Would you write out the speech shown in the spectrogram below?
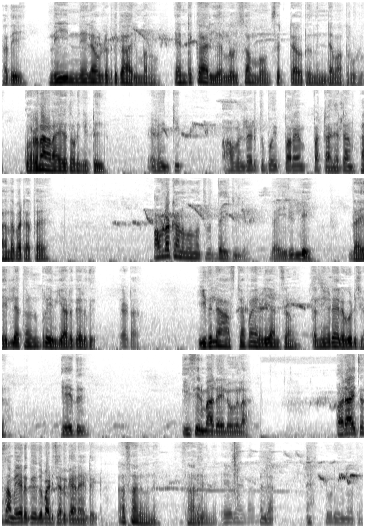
അതെ നീ ഇന്നേലും അവളുടെ അടുത്ത് കാര്യം പറഞ്ഞു. എന്റെ കരിയറിൽ ഒരു സംഭവം സെറ്റ് ആവുന്നത് നിന്റെ മാത്രമേ ഉള്ളൂ. കുറെ നാളായാലും തുടങ്ങിയിട്ട്. എടാ എനിക്ക് അവളുടെ അടുത്ത് പോയി പറയാൻ പറ്റാഞ്ഞിട്ടാണ്. അതെന്താ പറ്റാത്ത? അവളെ കാണുമ്പോൾ മാത്രം ധൈര്യമില്ല? ധൈര്യമില്ലേ? ധൈര്യമില്ലാത്തവനൊന്നും പ്രേമിക്കാതെക്കരുത് ചേട്ടാ ഇത് ലാസ്റ്റ് ഫൈനൽ ചാൻസ് ആണ്. നീ ഡയലോഗ് അടിച്ചോ? ഏത്? ഈ സിനിമ ഡയലോഗുകളാ ഒരാഴ്ച സമയം എടുക്കും ഇത് പഠിച്ചെടുക്കാനായിട്ട്. ആ സാധനം വന്നേ സാധനം വന്നേ ഏ വേണ്ട. അല്ല. ഇവിടെ ഇരുന്നോട്ടെ.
